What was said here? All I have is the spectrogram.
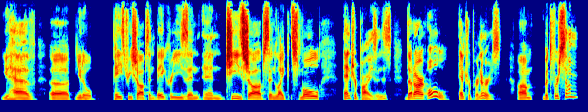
you have uh, you know pastry shops and bakeries and and cheese shops and like small enterprises that are all entrepreneurs. Um, but for some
